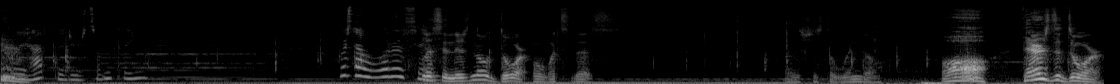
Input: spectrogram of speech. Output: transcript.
they have to do something. Where's that water thing? Listen, there's no door. Oh, what's this? Oh, it's just a window. Oh, there's the door.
